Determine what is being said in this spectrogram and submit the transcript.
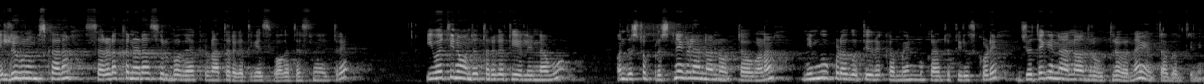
ಎಲ್ರಿಗೂ ನಮಸ್ಕಾರ. ಸರಳ ಕನ್ನಡ ಸುಲಭ ವ್ಯಾಕರಣ ತರಗತಿಗೆ ಸ್ವಾಗತ ಸ್ನೇಹಿತರೆ. ಇವತ್ತಿನ ಒಂದು ತರಗತಿಯಲ್ಲಿ ನಾವು ಒಂದಷ್ಟು ಪ್ರಶ್ನೆಗಳನ್ನು ನೋಡ್ತಾ ಹೋಗೋಣ. ನಿಮಗೂ ಕೂಡ ಗೊತ್ತಿದ್ದರೆ ಕಮೆಂಟ್ ಮುಖಾಂತರ ತಿಳಿಸ್ಕೊಡಿ. ಜೊತೆಗೆ ನಾನು ಅದರ ಉತ್ತರವನ್ನು ಹೇಳ್ತಾ ಬರ್ತೀನಿ.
